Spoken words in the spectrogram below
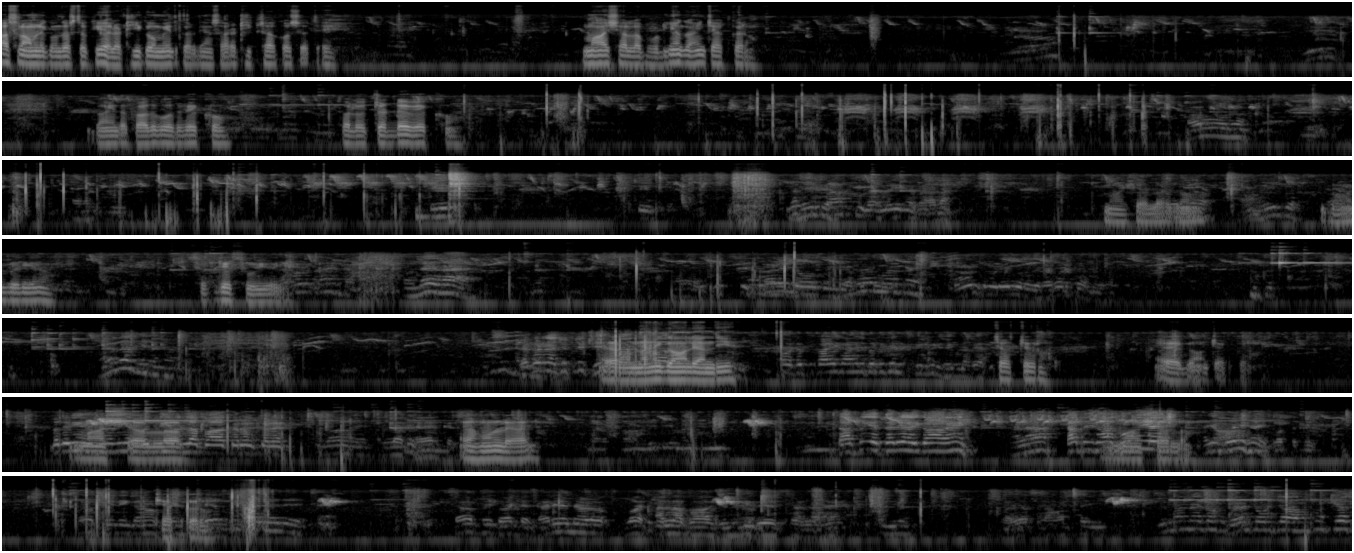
السلام علیکم دوستو، کی حال ہے؟ ٹھیک ہے؟ امید کر دیں سارے ٹھیک ٹھاک ہو سکتے ماشاء اللہ بوڈیاں گائیں چیک کرو گائیں کا کھاد بہت، ویکھو۔ چلو چڈے ویکھو۔ ماشاء اللہ گاؤں گاؤں جڑی ہے نا سجے سوئی ہوئی نمی گاؤں لیا چاچو اے گاؤں چیک کرو ماشاءاللہ اے ہون لے آئے ماشاءاللہ چیک کرو اللہ پاک زندگی دے انشاءاللہ ہے۔ بھائی سلامت سے نے تو گھر توڑ جا ہم کو کیا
